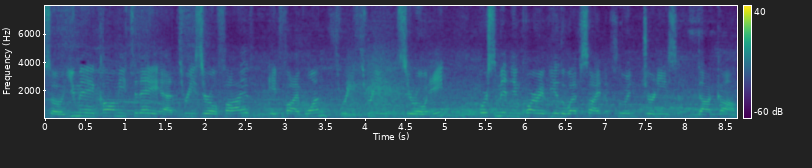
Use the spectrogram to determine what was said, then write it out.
So you may call me today at 305-851-3308 or submit an inquiry via the website affluentjourneys.com.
